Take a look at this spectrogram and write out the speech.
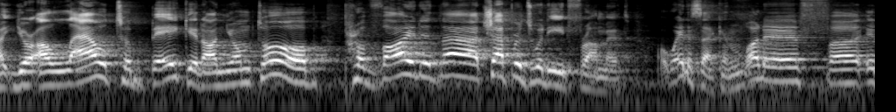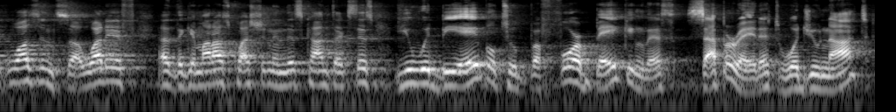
uh, you're allowed to bake it on Yom Tov, provided that shepherds would eat from it. Oh, wait a second, what if uh, it wasn't so? What if uh, the Gemara's question in this context is you would be able to, before baking this, separate it, would you not?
